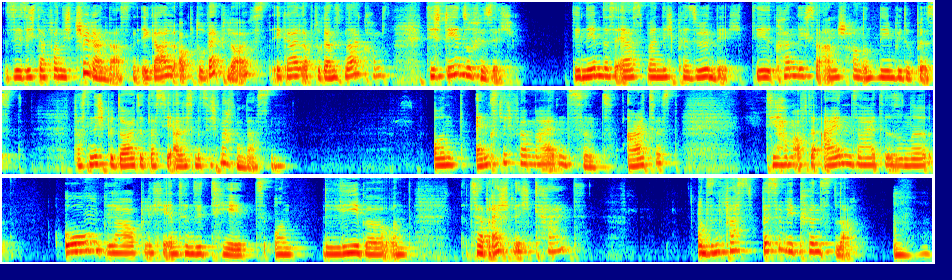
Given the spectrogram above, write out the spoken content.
sie sich davon nicht triggern lassen. Egal, ob du wegläufst, egal, ob du ganz nahe kommst, die stehen so für sich die nehmen das erstmal nicht persönlich. Die können dich so anschauen und nehmen, wie du bist. Was nicht bedeutet, dass sie alles mit sich machen lassen. Und ängstlich vermeidend sind Artists, die haben auf der einen Seite so eine unglaubliche Intensität und Liebe und Zerbrechlichkeit und sind fast ein bisschen wie Künstler. Mhm.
